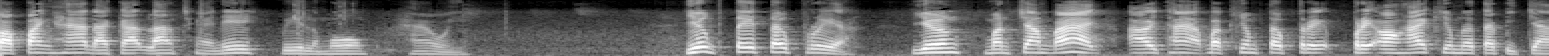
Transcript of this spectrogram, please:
បើបញ្ហាដែលកើតឡើងថ្ងៃនេះវាល្មមហើយយើងផ្ទេទៅព្រះយើងមិនចាំបាច់ឲ្យថាបើខ្ញុំទៅព្រះអង្គហើយខ្ញុំនៅតែពិចារ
